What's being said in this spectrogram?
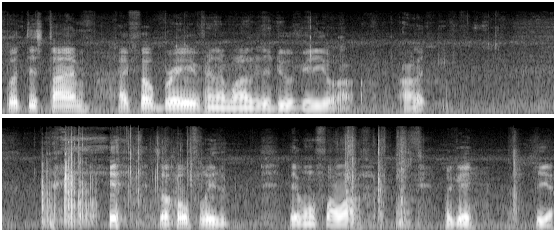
But this time I felt brave and I wanted to do a video on it. So hopefully they won't fall off. Okay, see ya.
